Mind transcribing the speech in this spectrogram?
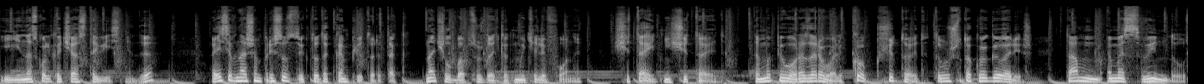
и насколько часто виснет, да? А если в нашем присутствии кто-то компьютеры так начал бы обсуждать, как мы телефоны, считает, не считает, да мы бы его разорвали. Как считает? Ты что такое говоришь? Там MS Windows,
